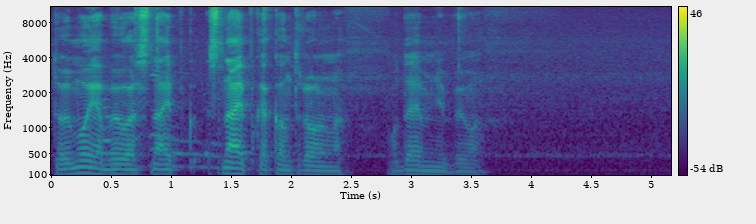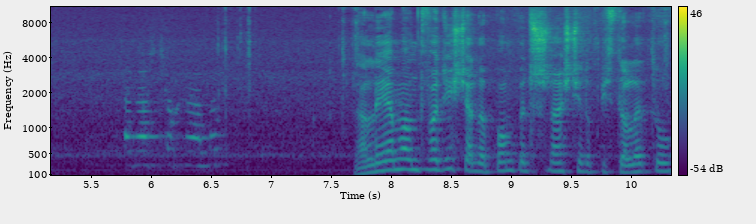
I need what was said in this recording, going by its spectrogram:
To moja była snajp, snajpka kontrolna. Ode mnie była. A nas trochę? Ale ja mam 20 do pompy, 13 do pistoletu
